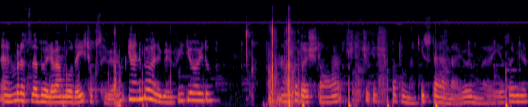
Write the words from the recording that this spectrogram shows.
Yani burası da böyle. Ben bu odayı çok seviyorum. Yani böyle bir videoydu. Arkadaşlar işte çekilişe katılmak isteyenler yorumlara yazabilir.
